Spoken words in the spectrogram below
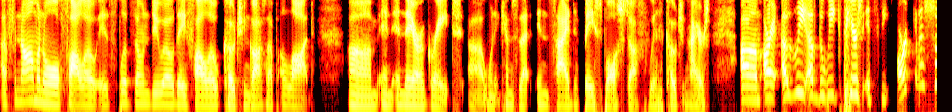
a, phenomenal follow. Is Split Zone Duo. They follow coaching gossip a lot, um, and and they are great uh, when it comes to that inside baseball stuff with coaching hires. Um, all right, ugly of the week, Pierce. It's the Arkansas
